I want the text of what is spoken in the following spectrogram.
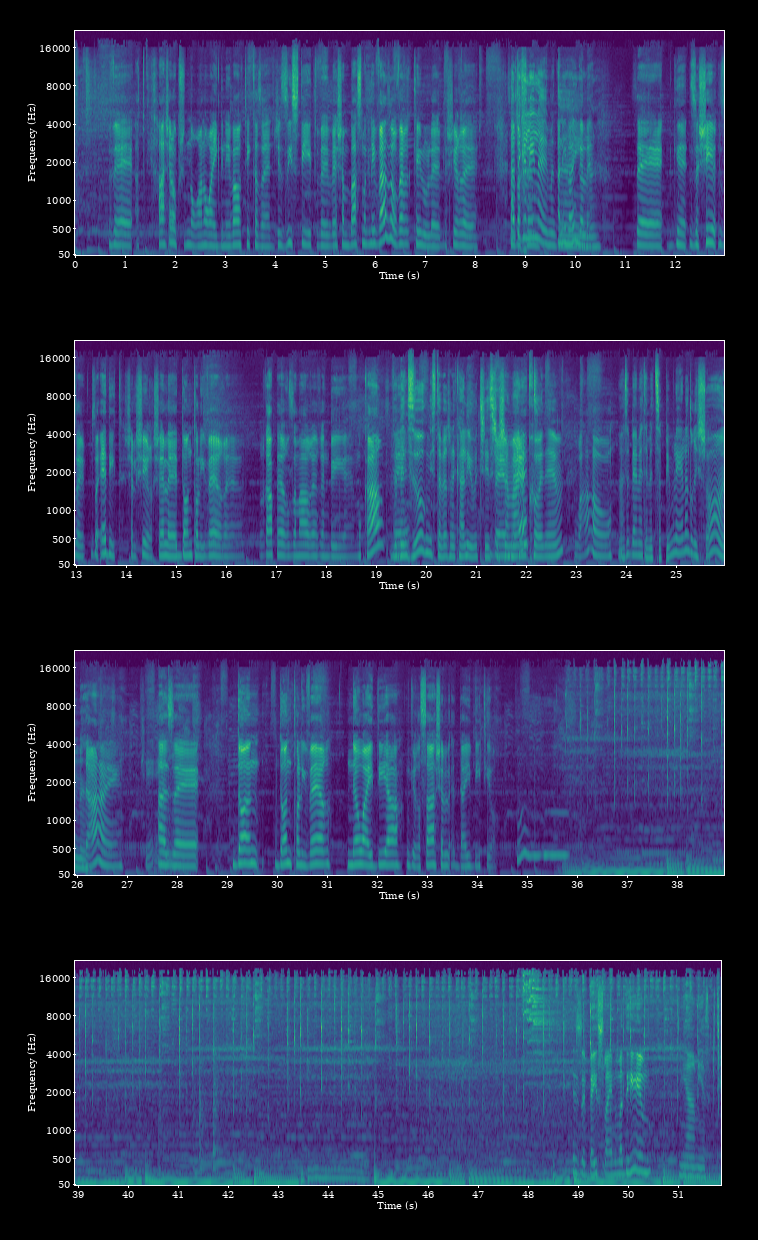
והפתיחה שלו פשוט נורא נורא הגניבה אותי כזה ג'אזיסטית, ו- ויש שם בס מגניב, ואז זה עובר כאילו ל- לשיר... אה, אל. תגלי להם אני לא. אגלה. זה, זה שיר, זה, זה edit של שיר של אה, דון טוליבר, אה, ראפר, זמר R&B אה, מוכר. ובן זוג, מסתבר, של קאלי באמת? ששמענו קודם. וואו. מה זה באמת? הם מצפים לילד ראשון. די. כן. אז אה, דון, דון טוליבר, No Idea, גרסה של דייביטיו. איזה בייסליין מדהים. ימי, איזה פתיחה.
